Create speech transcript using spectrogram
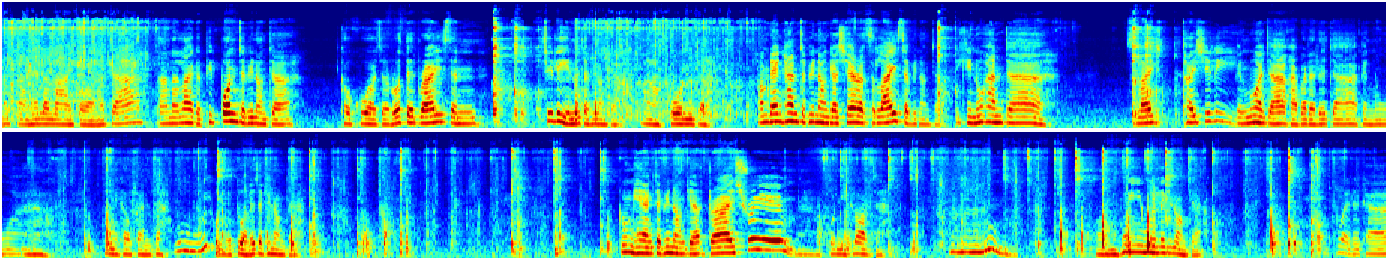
น้ำตาลให้ละลายก่อนนะจ๊ะตาลละลายกับพริกป่นจ้ะพี่น้องจ้ะข้าวคั่วจะ roasted rice and chili นะจ้ะพี่น้องจ้ะอ่าคนจ้ะหอมแดงหั่นจ้ะพี่น้องจ้ะ carrot slice จ้ะพี่น้องจ้ะพริกขี้หนูหั่นจ้ะ slice Thai chili แป้งนัวจ้าค่ะบาดาเลยจ้าแป้งนัวอ้าวคนให้เข้ากันจ้ะอุ้ยคนหมดตัวเลยจ้ะพี่น้องจ้ะ กุ้งแห้งจ้ะพี่น้องจ้ะ dry shrimp คนอีกรอบจ้ะหอมหุยหุยเลยพี่น้องจ้ะถ้วยเลยค่ะ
